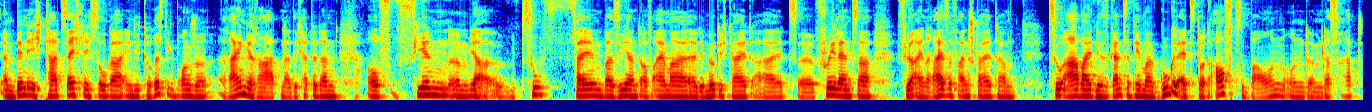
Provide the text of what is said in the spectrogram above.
bin ich tatsächlich sogar in die Touristikbranche reingeraten. Also ich hatte dann auf vielen ähm, ja, Zufällen basierend auf einmal die Möglichkeit als äh, Freelancer für einen Reiseveranstalter zu arbeiten, dieses ganze Thema Google Ads dort aufzubauen. Und ähm, das hat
